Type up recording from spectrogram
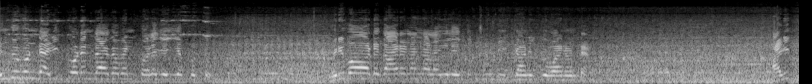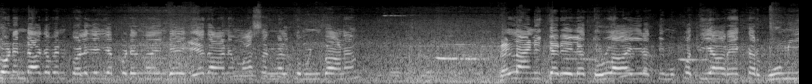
എന്തുകൊണ്ട് അഴിക്കോടൻ രാഘവൻ കൊല ചെയ്യപ്പെട്ടു? ഒരുപാട് കാരണങ്ങൾ അതിലേക്ക് ചൂണ്ടിക്കാണിക്കുവാനുണ്ട്. അഴിക്കോടൻ രാഘവൻ കൊല ചെയ്യപ്പെടുന്നതിന്റെ ഏതാനും മാസങ്ങൾക്ക് മുൻപാണ് വെള്ളാനിക്കരയിലെ തൊള്ളായിരത്തി മുപ്പത്തിയാറ് ഏക്കർ ഭൂമി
